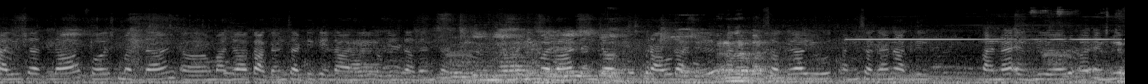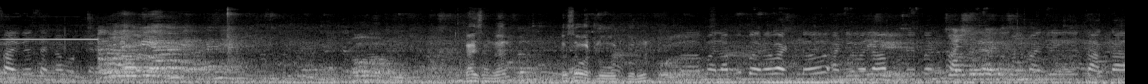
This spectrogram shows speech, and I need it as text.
आयुष्यातला फर्स्ट मतदान माझ्या काकांसाठी केलं आहे योगेश दादांसाठी. आणि मला त्यांच्यावर खूप प्राऊड आहे. सगळ्या यूथ आणि सगळ्या नागरिकांना every year every five years त्यांना वोट काय सांगाल? कसं वाटलं वोट करून? मला खूप बरं वाटलं आणि मला पुढे पण खात्री आहे की माझे काका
